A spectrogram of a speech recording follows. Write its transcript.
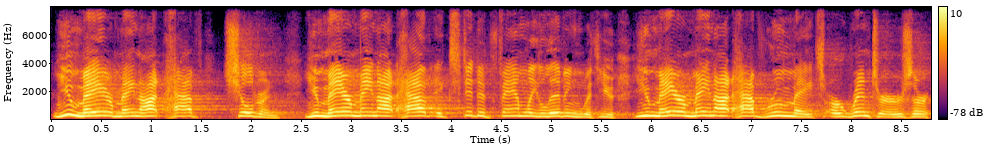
You may or may not have children. You may or may not have extended family living with you. You may or may not have roommates or renters, or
